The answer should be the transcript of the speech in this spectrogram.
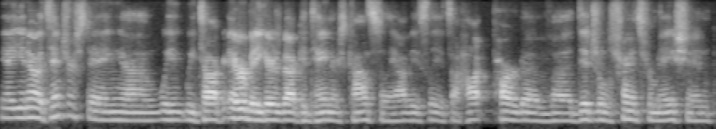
Yeah, you know, it's interesting. Uh, we, we talk, everybody hears about containers constantly. Obviously, it's a hot part of uh, digital transformation.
